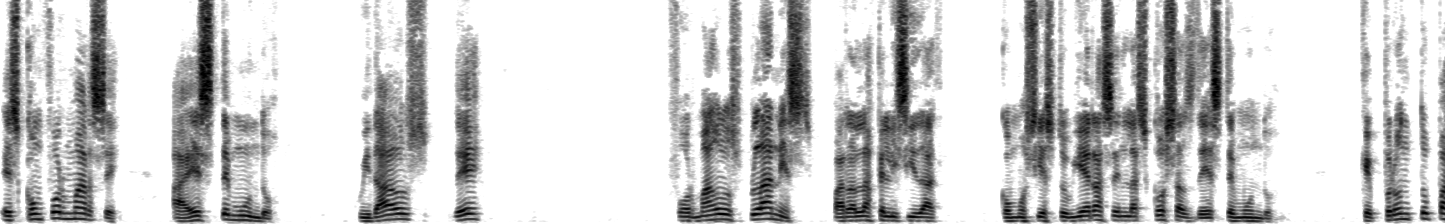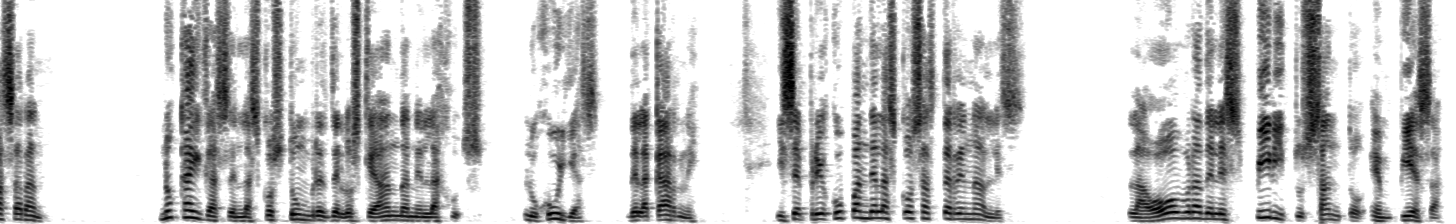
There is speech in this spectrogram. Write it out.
es conformarse a este mundo. Cuidados de formados planes para la felicidad, como si estuvieras en las cosas de este mundo, que pronto pasarán. No caigas en las costumbres de los que andan en las lujurias de la carne y se preocupan de las cosas terrenales. La obra del Espíritu Santo empieza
